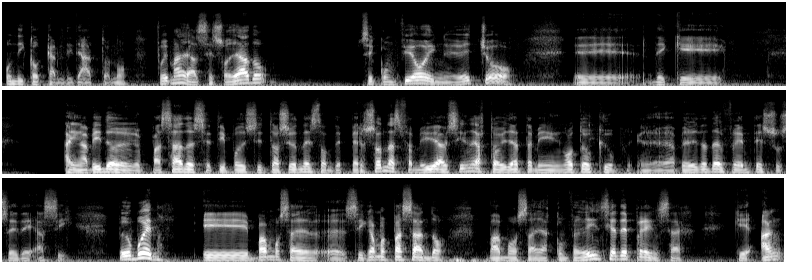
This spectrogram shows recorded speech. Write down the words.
único candidato, ¿no? Fue mal asesorado, se confió en el hecho eh, de que han habido pasado ese tipo de situaciones donde personas familiares, sin la actualidad también en otro club, en la vereda del frente, sucede así. Pero bueno, eh, vamos a, eh, sigamos pasando, vamos a la conferencia de prensa que han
